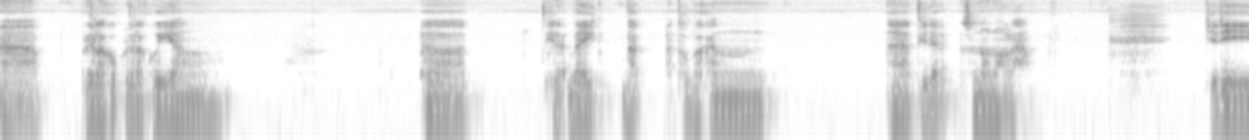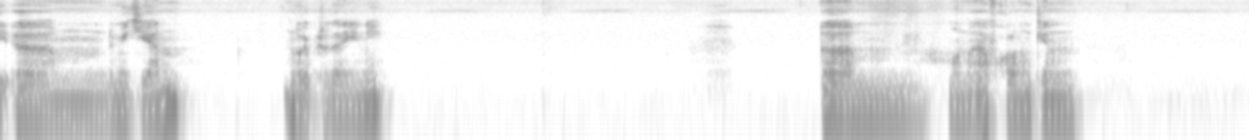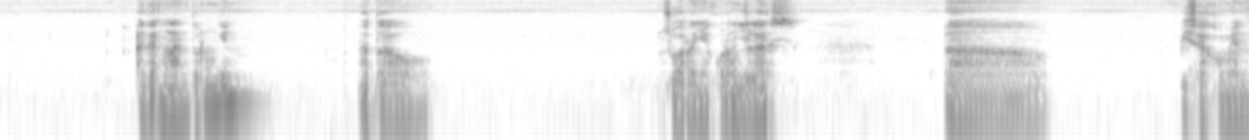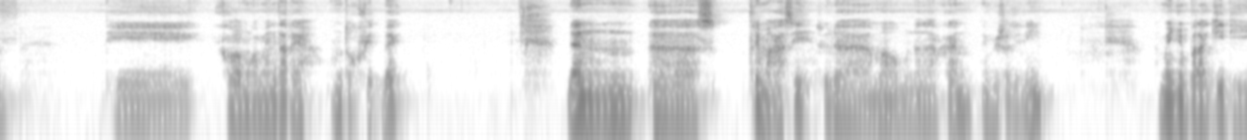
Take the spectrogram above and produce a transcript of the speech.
uh, perilaku-perilaku yang uh, tidak baik atau bahkan uh, tidak senonoh lah. Jadi um, demikian untuk episode hari ini. Um, mohon maaf kalau mungkin agak ngelantur mungkin? Atau suaranya kurang jelas? Uh, bisa komen di kolom komentar ya untuk feedback. Dan uh, terima kasih sudah mau mendengarkan episode ini. Sampai jumpa lagi di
